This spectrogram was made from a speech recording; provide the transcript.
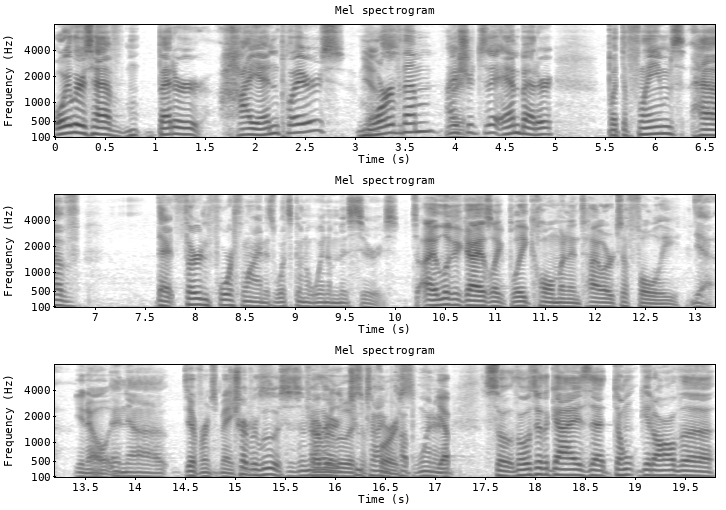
Oilers have better high end players, more Yes. of them, I Right. should say, and better. But the Flames have that third and fourth line is what's going to win them this series. I look at guys like Blake Coleman and Tyler Toffoli. Yeah. You know, And uh, difference makers. Trevor Lewis is another Lewis, two-time. Cup winner. Yep. So those are the guys that don't get all the.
